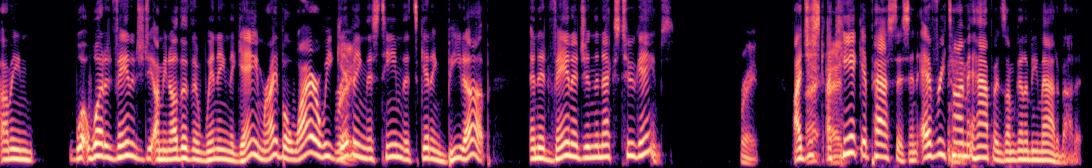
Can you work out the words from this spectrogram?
I mean what what advantage do I mean other than winning the game right but why are we Right. giving this team that's getting beat up an advantage in the next two games Right. I just I, I- can't get past this and every time it happens I'm going to be mad about it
